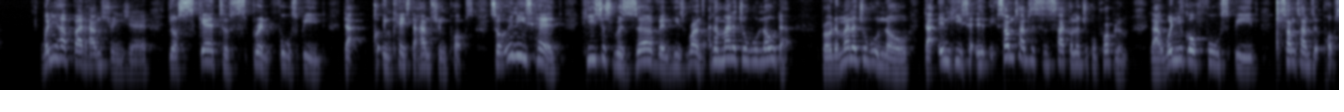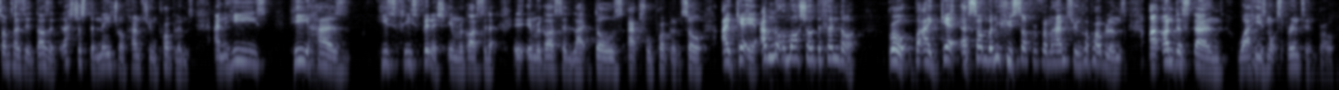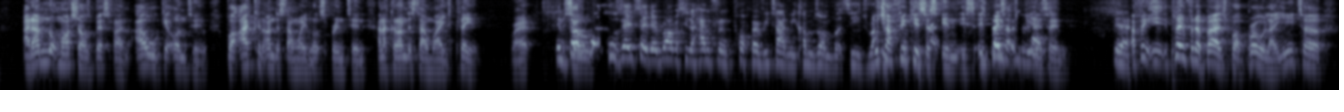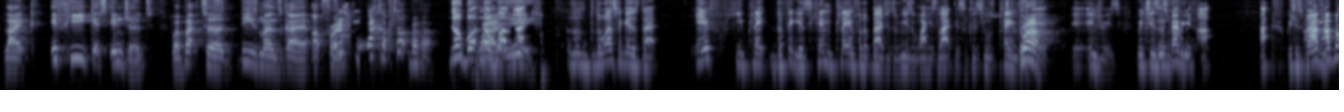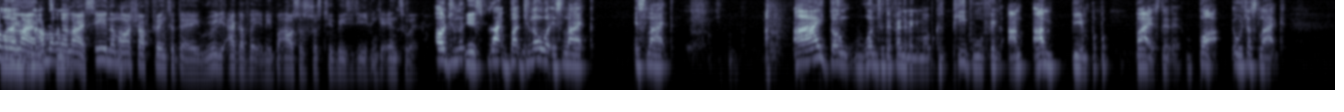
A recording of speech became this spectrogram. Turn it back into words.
When you have bad hamstrings, yeah, you're scared to sprint full speed that in case the hamstring pops. So in his head, he's just reserving his runs, and the manager will know that, bro. The manager will know that in his head, sometimes it's a psychological problem. Like when you go full speed, sometimes it pops, sometimes it doesn't. That's just the nature of hamstring problems, and he's he has. He's, he's finished in regards to that in regards to like those actual problems. So I get it. I'm not a Martial defender bro. But I get as somebody who's suffering from hamstring problems, I understand why he's not sprinting, bro. And I'm not Martial's best fan. I will get onto him, but I can understand why he's not sprinting, and I can understand why he's playing, right? In So- some circles, they'd say they'd rather see the hamstring pop every time he comes on, but see, which I think is just in it's, it's, it's absolutely insane. Yeah, I think he- playing for the badge, but bro, like you need to like if he gets injured, we're back to these man's guy up front. Back up top, brother. No, but no, but he- like the, the worst thing is that if he played, the thing is him playing for the badge is the reason why he's like this because he was playing for Bruh. injuries, which is very, uh, uh, which is very. I, I'm not gonna lie. I'm not gonna lie. Seeing the Martial thing today really aggravated me, but I was just, just too busy to even get into it. Oh, do you know, it's like, but do you know what? It's like, it's like, I don't want to defend him anymore because people will think I'm I'm being b- b- biased in it. But it was just like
